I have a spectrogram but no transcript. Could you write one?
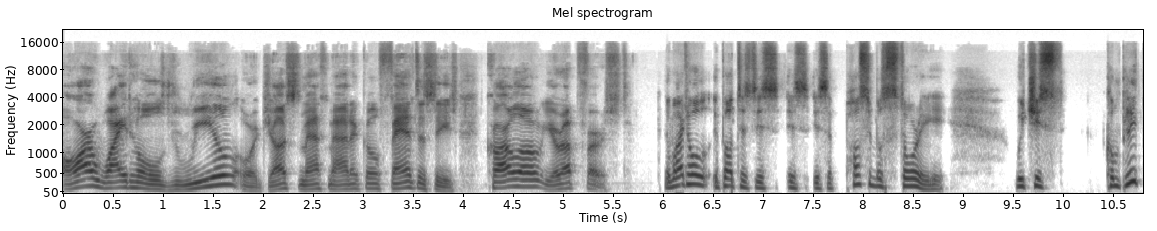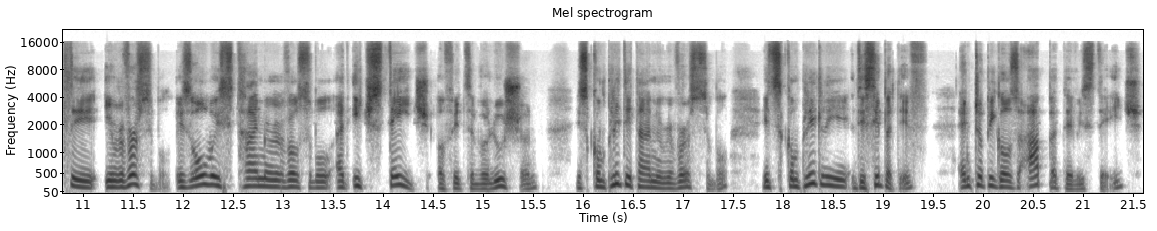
Are white holes real or just mathematical fantasies? Carlo, you're up first. The white hole hypothesis is, is a possible story which is completely irreversible, is always time irreversible at each stage of its evolution, is completely time irreversible, it's completely dissipative. Entropy goes up at every stage,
